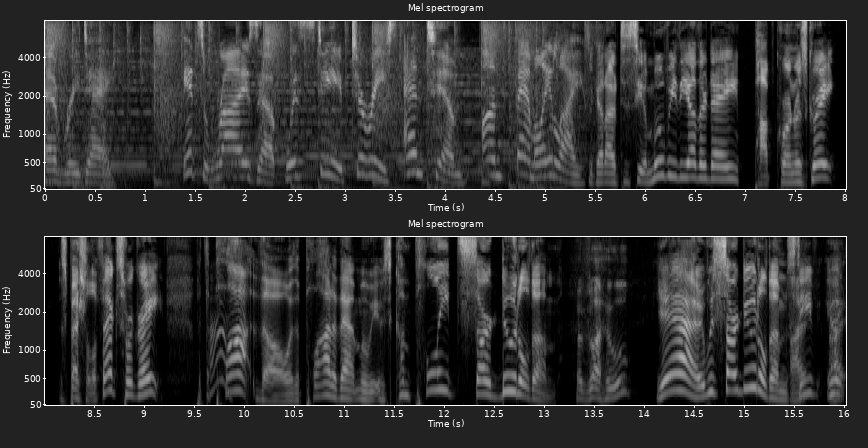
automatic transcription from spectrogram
every day. It's Rise Up with Steve, Therese, and Tim on Family Life. We got out to see a movie the other day. Popcorn was great. The special effects were great. But the oh. plot, though, the plot of that movie, it was complete sardoodledom. About uh, who? Yeah, it was sardoodledom, Steve. You- I-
